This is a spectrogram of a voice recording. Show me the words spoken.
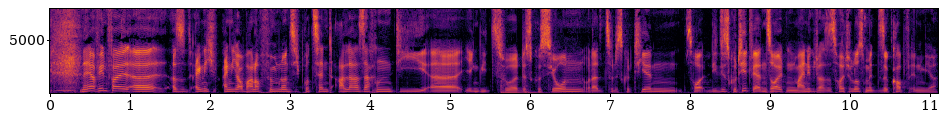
Naja, auf jeden Fall, äh, also eigentlich, eigentlich auch waren auch 95% aller Sachen, die äh, irgendwie zur Diskussion oder zu diskutieren sollten, die diskutiert werden sollten, meine Güte, was ist heute los mit The Kopf in mir?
